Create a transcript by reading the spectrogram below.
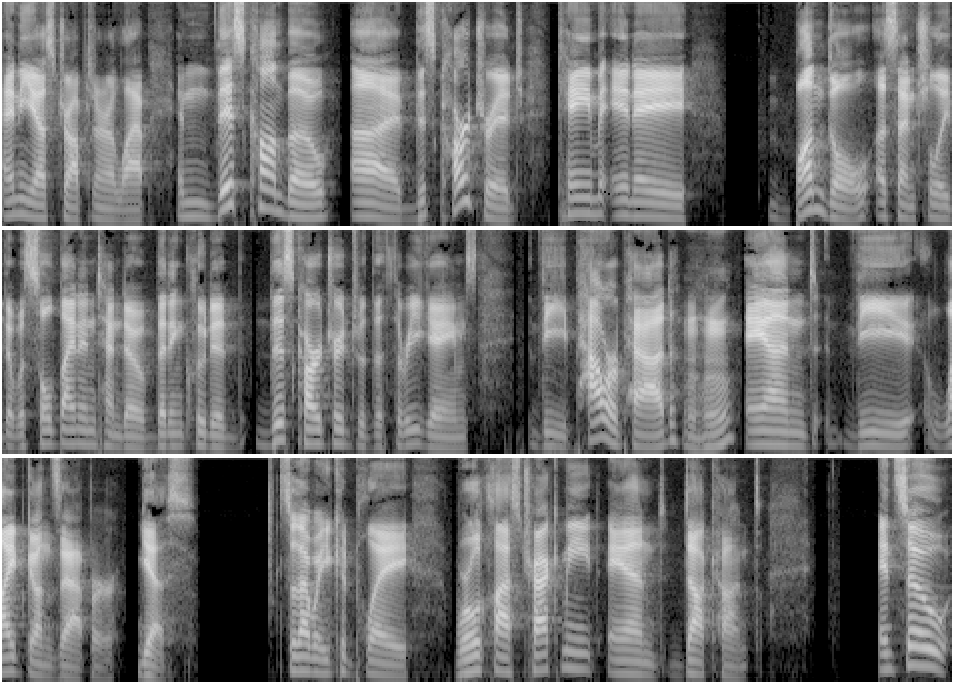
NES dropped in our lap, and this combo, uh, this cartridge came in a bundle essentially that was sold by Nintendo that included this cartridge with the three games, the power pad, Mm-hmm. and the light gun zapper. Yes. So that way you could play World Class Track Meet and Duck Hunt. And so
